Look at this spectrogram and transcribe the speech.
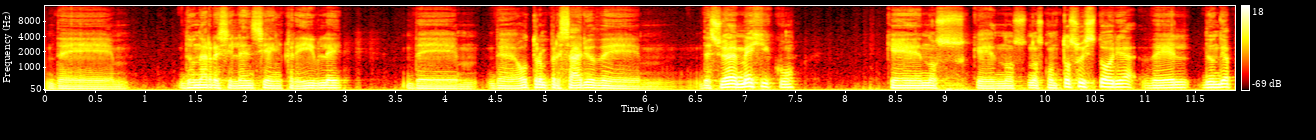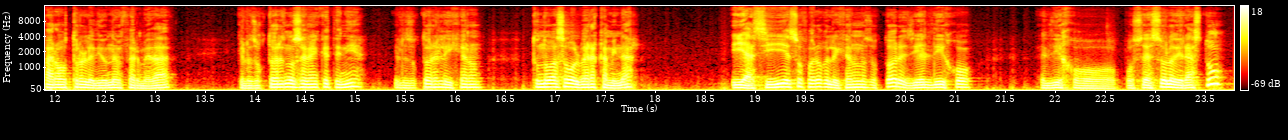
de, de una resiliencia increíble de, de otro empresario de, de Ciudad de México que, nos, que nos, nos, contó su historia de él, de un día para otro le dio una enfermedad que los doctores no sabían que tenía. Y los doctores le dijeron, tú no vas a volver a caminar. Y así eso fue lo que le dijeron los doctores. Y él dijo, él dijo, pues eso lo dirás tú.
